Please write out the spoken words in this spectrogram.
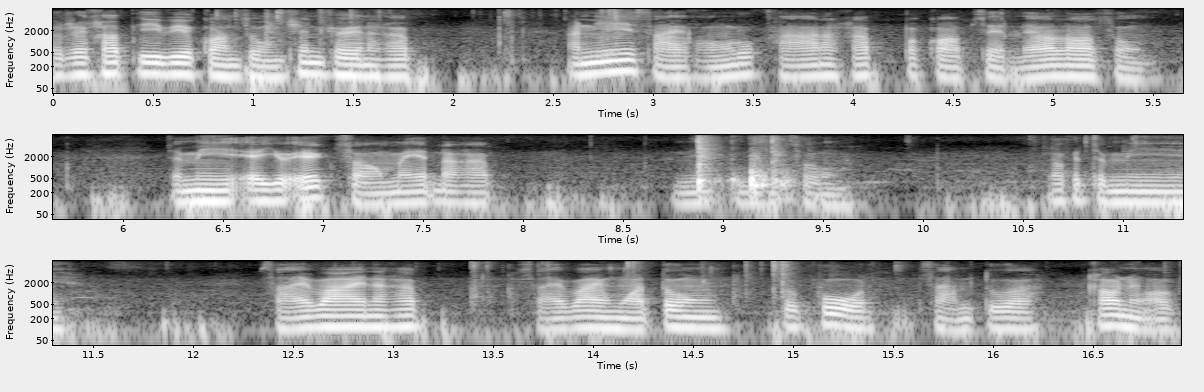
สวัสดีครับรีวิวก่อนส่งเช่นเคยนะครับ อันนี้สายของลูกค้านะครับ ประกอบเสร็จแล้วรอส่ง จะมี AUX 2 เมตรนะครับ อันนี้บินส่ง แล้วก็จะมีสาย Y นะครับ สาย Y หัวตรงตัวผู้3 ตัวเข้า 1 ออก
